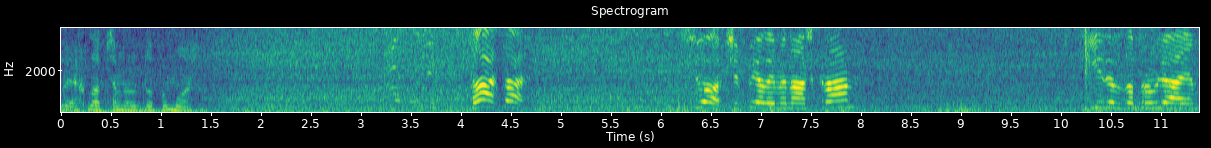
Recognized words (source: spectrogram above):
Ну, я хлопцям допоможу. Так, так. Все, вчепили ми наш кран. Їдемо, заправляємо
